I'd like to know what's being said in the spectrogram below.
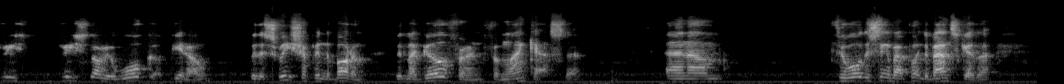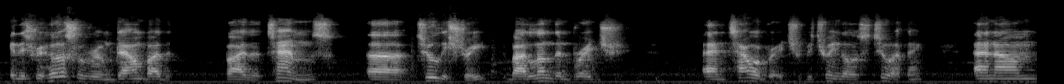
three three story walk up, you know, with a sweet shop in the bottom, with my girlfriend from Lancaster, and um, through all this thing about putting the band together, in this rehearsal room down by the by the Thames, uh, Tooley Street, by London Bridge and Tower Bridge, between those two, I think. And um,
